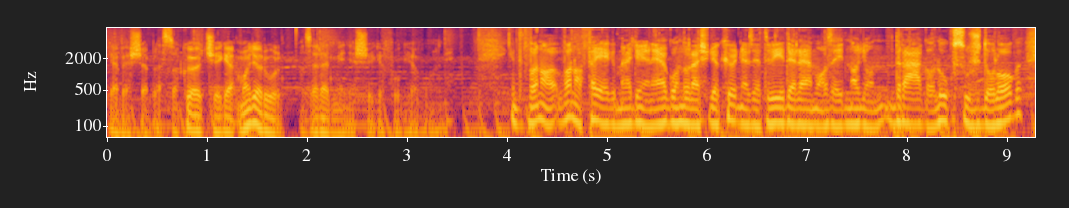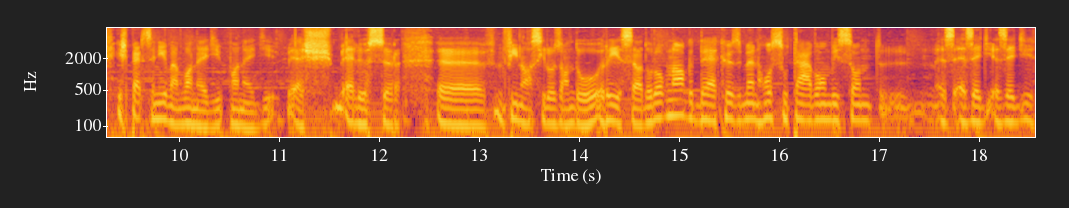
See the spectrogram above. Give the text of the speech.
kevesebb lesz a költsége. Magyarul az eredményessége fog javulni. Tehát van a, van a fejekben egy olyan elgondolás, hogy a környezetvédelem az egy nagyon drága, luxus dolog, és persze nyilván van egy, van egy es, először ö, finanszírozandó része a dolognak, de közben hosszú távon viszont ez, ez, egy, ez egy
